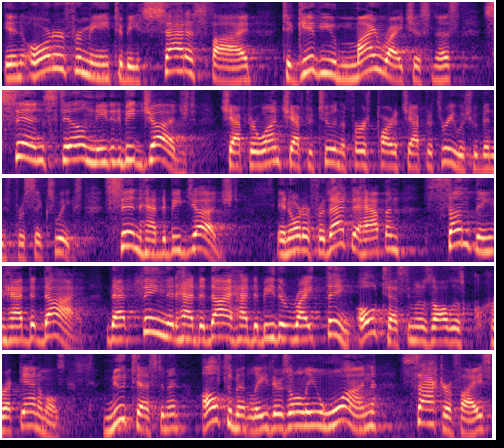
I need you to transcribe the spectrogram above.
in order for me to be satisfied to give you my righteousness, sin still needed to be judged chapter 1, chapter 2, and the first part of chapter 3, which we've been for six weeks. Sin had to be judged. In order for that to happen, something had to die. That thing that had to die had to be the right thing. Old Testament was all those correct animals. New Testament, ultimately, there's only one sacrifice,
